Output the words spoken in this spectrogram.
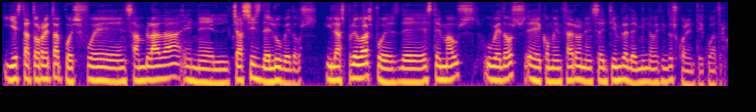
y esta torreta pues fue ensamblada en el chasis del V2 y las pruebas pues de este mouse V2 eh, comenzaron en septiembre de 1944.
